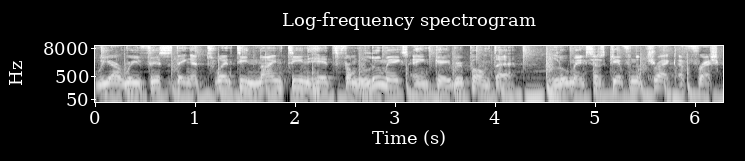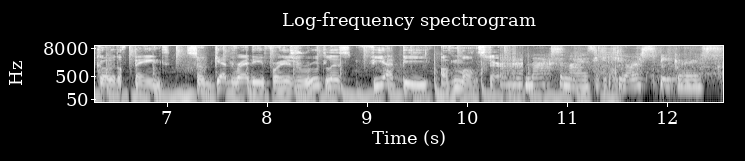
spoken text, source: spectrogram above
we are revisiting a 2019 hit from Lumix and Gabry Ponte. Lumix has given the track a fresh coat of paint, so get ready for his ruthless VIP of Monster. Maximize your speakers.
